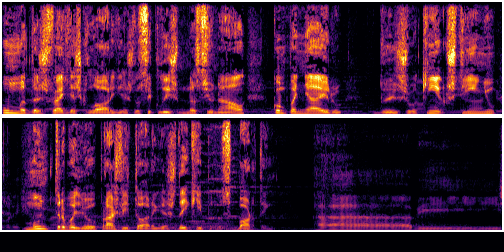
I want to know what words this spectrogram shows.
uma das velhas glórias do ciclismo nacional, companheiro de Joaquim Agostinho, muito trabalhou para as vitórias da equipa do Sporting. A bicicleta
